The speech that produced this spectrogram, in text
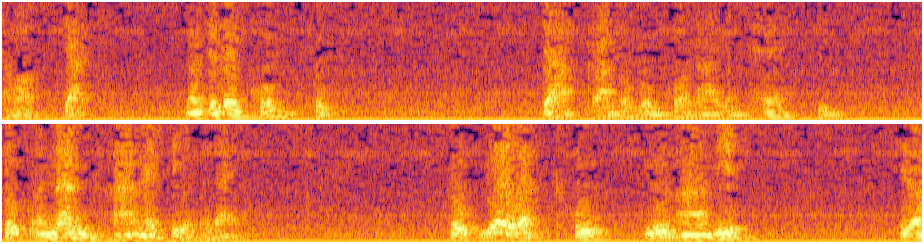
ชอบใจเราจะได้ความสุข จากการอบรมภาวนาอย่างแท้จริงสุขอันนั้นหาไหนเปรียไม่ได้สุขด้วยวัตถุหรืออามิตรที่เรา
